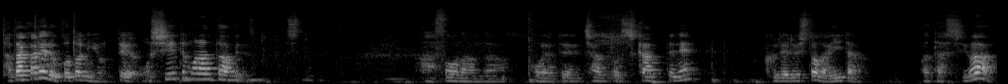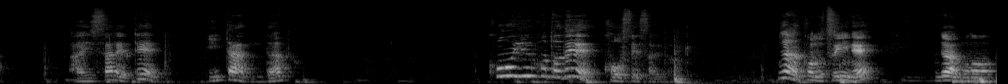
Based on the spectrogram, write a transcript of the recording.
叩かれることによって教えてもらったわけです。ああそうなんだ。こうやってちゃんと叱ってねくれる人がいた。私は愛されていたんだと。こういうことで構成されたわけ。じゃあこの次ね。じゃあこの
